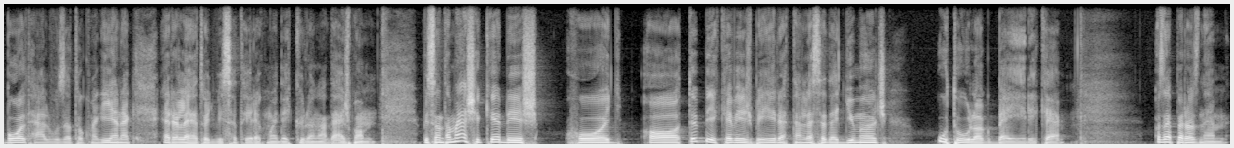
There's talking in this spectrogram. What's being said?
bolthálózatok, meg ilyenek, erre lehet, hogy visszatérek majd egy külön adásban. Viszont a másik kérdés, hogy a többé-kevésbé éretten leszedett gyümölcs utólag beérik-e. Az eper az nem,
